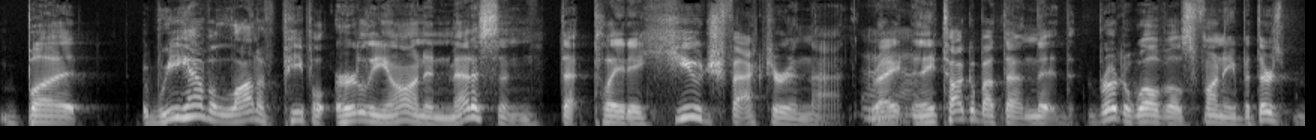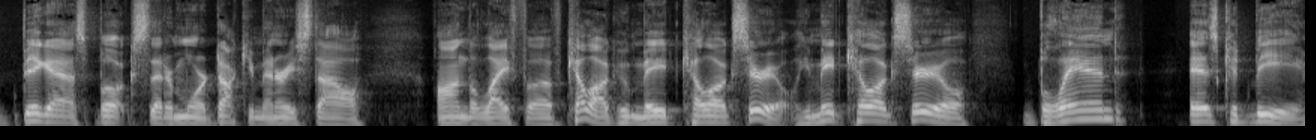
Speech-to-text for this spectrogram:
but we have a lot of people early on in medicine that played a huge factor in that, right? yeah. And they talk about that. And the, the Road to Wellville is funny, but there's big ass books that are more documentary style on the life of Kellogg, who made Kellogg cereal. He made Kellogg cereal bland as could be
